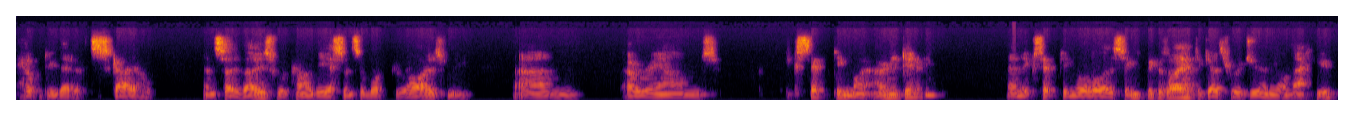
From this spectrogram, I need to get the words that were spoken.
help do that at scale? And so those were kind of the essence of what drives me um, around accepting my own identity and accepting all of those things because I had to go through a journey on that, Hugh.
